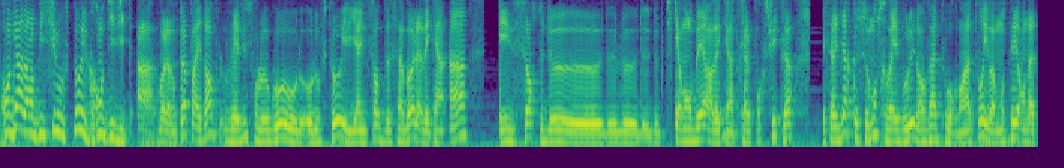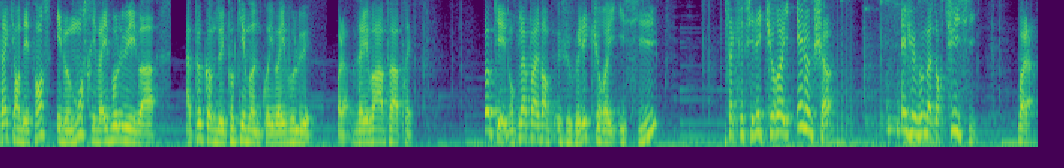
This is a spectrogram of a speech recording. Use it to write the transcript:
Prends garde à l'ambitieux louveteau, il grandit vite. Ah voilà, donc là par exemple, vous avez vu sur le logo au, au louveteau, il y a une sorte de symbole avec un 1 et une sorte de, de, petit camembert avec un trial poursuite là. Et ça veut dire que ce monstre va évoluer dans un tour. Dans un tour, il va monter en attaque et en défense et le monstre il va évoluer. Il va un peu comme des Pokémon quoi, il va évoluer. Voilà, vous allez voir un peu après. Ok, donc là par exemple, je vais l'écureuil ici. Je sacrifier l'écureuil et le chat. Et je veux ma tortue ici. Voilà.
